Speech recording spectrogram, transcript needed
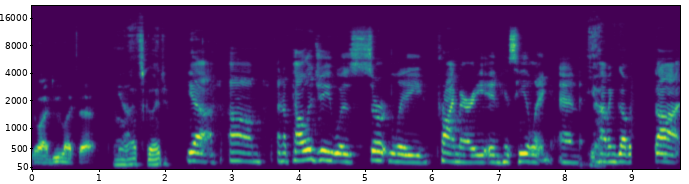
though. I do like that. Oh, yeah, that's good. Yeah, um, an apology was certainly primary in his healing, and yeah. having Governor Scott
